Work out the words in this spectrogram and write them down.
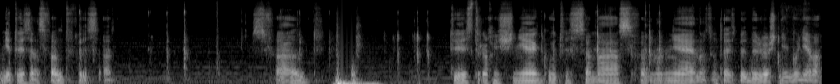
nie, tu jest asfalt, tu jest asfalt. Tu jest trochę śniegu, tu jest sam asfalt. No nie, no tutaj zbyt dużo śniegu nie ma.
